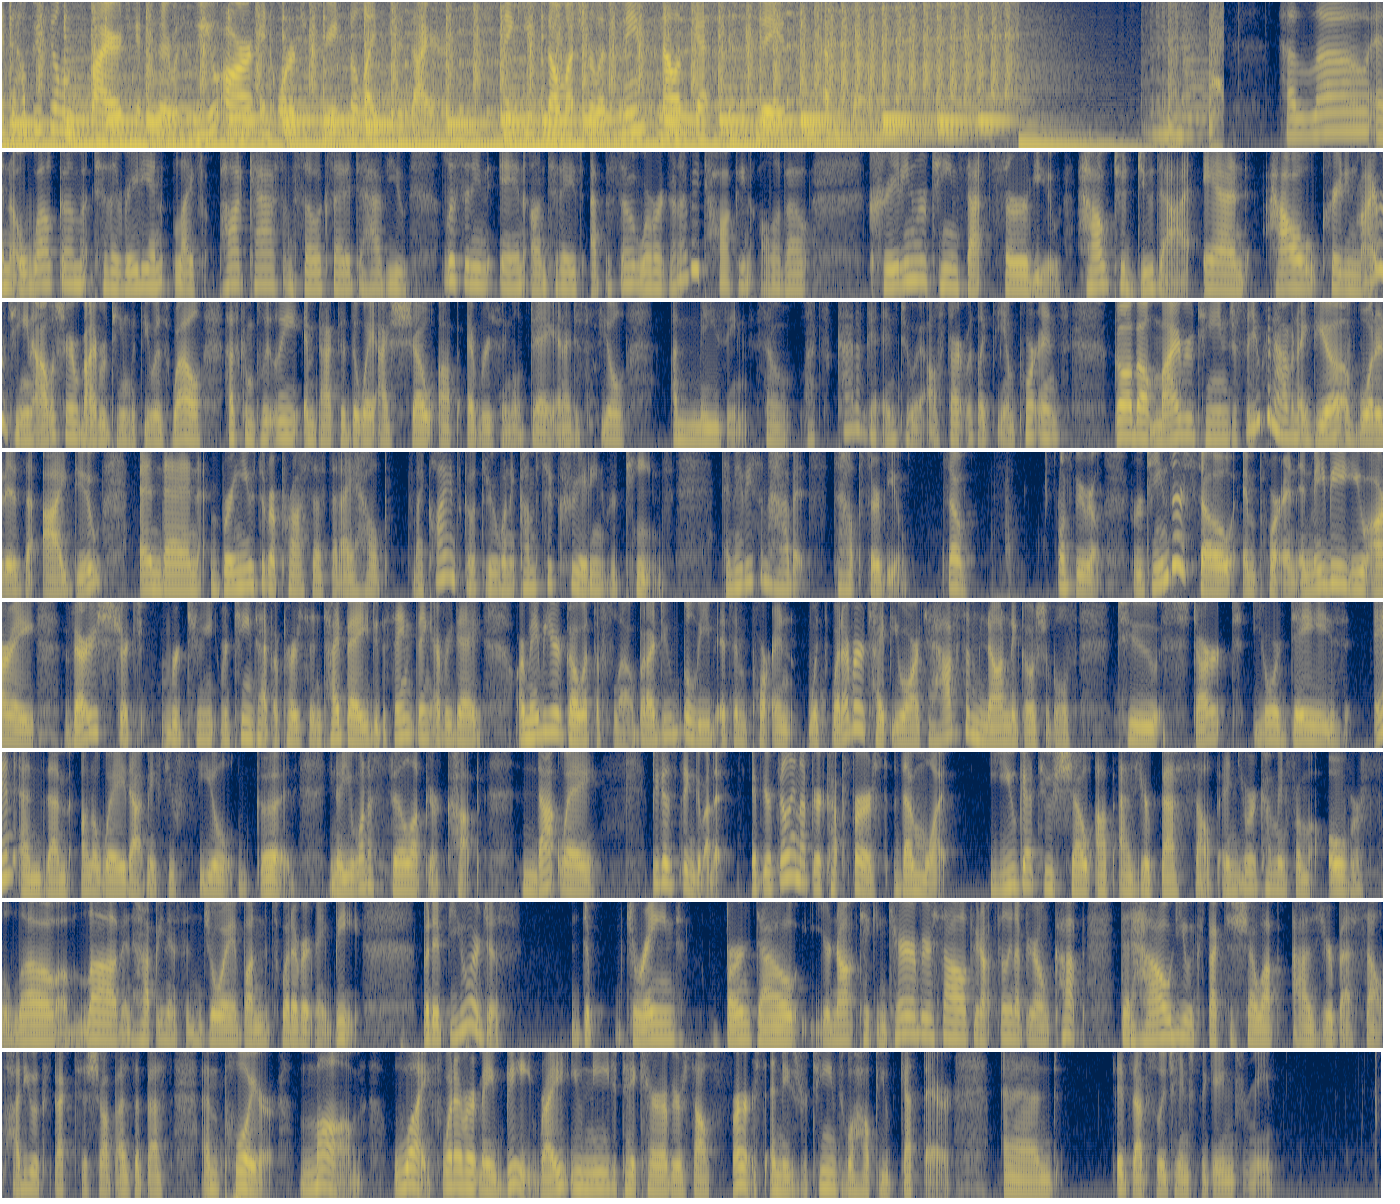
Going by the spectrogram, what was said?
and to help you feel inspired to get clear with who you are in order to create the life you desire. Thank you so much for listening. Now let's get into today's episode. Hello and welcome to the Radiant Life podcast. I'm so excited to have you listening in on today's episode where we're going to be talking all about creating routines that serve you, how to do that, and how creating my routine, I will share my routine with you as well, has completely impacted the way I show up every single day. And I just feel amazing. So let's kind of get into it. I'll start with like the importance, go about my routine just so you can have an idea of what it is that I do, and then bring you through a process that I help my clients go through when it comes to creating routines and maybe some habits to help serve you. So, let's be real routines are so important and maybe you are a very strict routine routine type of person type a you do the same thing every day or maybe you're go with the flow but i do believe it's important with whatever type you are to have some non-negotiables to start your days and end them on a way that makes you feel good. You know you want to fill up your cup. And that way because think about it if you're filling up your cup first then what you get to show up as your best self and you are coming from overflow of love and happiness and joy, abundance, whatever it may be. But if you are just de- drained, burnt out, you're not taking care of yourself, you're not filling up your own cup, then how do you expect to show up as your best self? How do you expect to show up as the best employer, mom, wife, whatever it may be, right? You need to take care of yourself first, and these routines will help you get there. And it's absolutely changed the game for me.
